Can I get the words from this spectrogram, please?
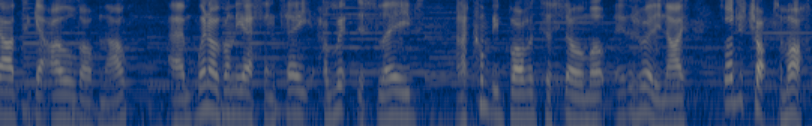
hard to get hold of now. Um, when I was on the SNT, I ripped the sleeves and I couldn't be bothered to sew them up. It was really nice. So I just chopped them off.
